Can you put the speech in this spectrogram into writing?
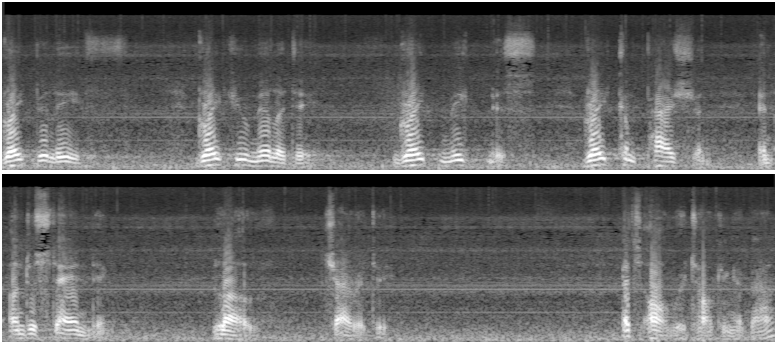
great belief, great humility, great meekness, great compassion and understanding, love, charity. That's all we're talking about.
